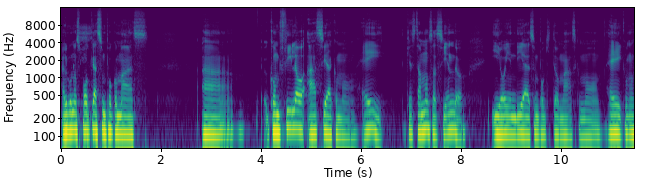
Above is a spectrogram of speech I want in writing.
algunos podcasts un poco más uh, con filo hacia como, hey, ¿qué estamos haciendo? Y hoy en día es un poquito más como, hey, ¿cómo,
